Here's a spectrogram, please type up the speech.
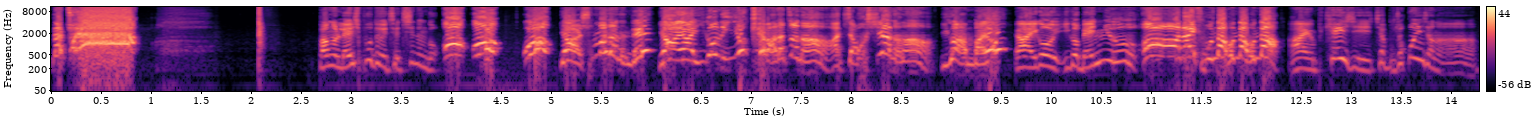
나 초야! 방금 레이시포드에 제치는 거, 어? 어? 어? 야, 슛 맞았는데? 야, 야, 이거는 이렇게 맞았잖아! 아, 진짜 확실하잖아! 이거 안 봐요? 야, 이거, 이거 맨유. 어, 어, 나이스! 본다, 본다, 본다! 아, 이거 PK지. 진짜 무조건이잖아.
